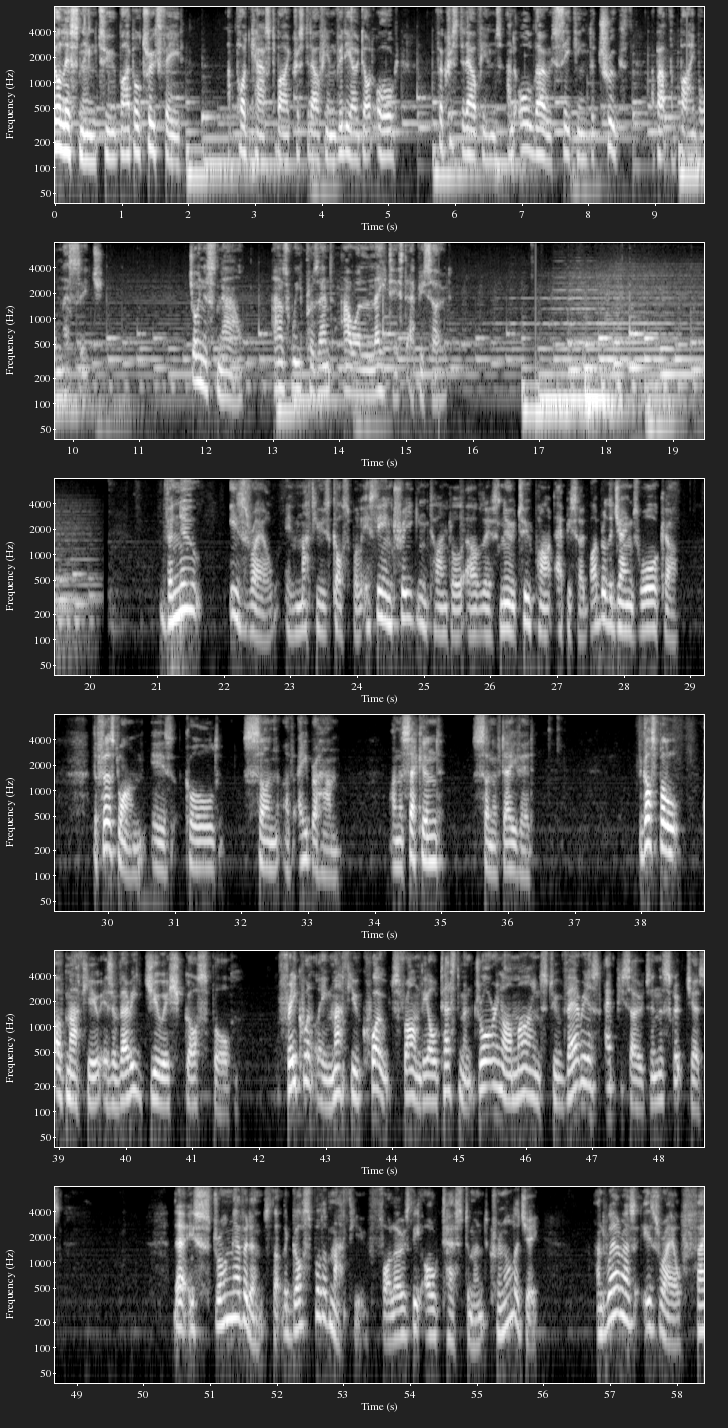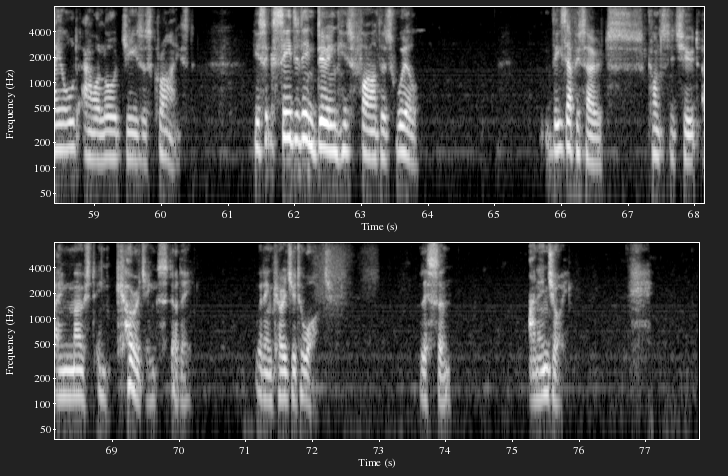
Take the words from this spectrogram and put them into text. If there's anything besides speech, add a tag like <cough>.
You're listening to Bible Truth Feed, a podcast by Christadelphianvideo.org for Christadelphians and all those seeking the truth about the Bible message. Join us now as we present our latest episode. The New Israel in Matthew's Gospel is the intriguing title of this new two part episode by Brother James Walker. The first one is called Son of Abraham, and the second, Son of David. The Gospel of Matthew is a very Jewish gospel. Frequently, Matthew quotes from the Old Testament, drawing our minds to various episodes in the scriptures. There is strong evidence that the Gospel of Matthew follows the Old Testament chronology and whereas Israel failed our Lord Jesus Christ, he succeeded in doing his Father's will. These episodes constitute a most encouraging study. We'd encourage you to watch, listen, and enjoy.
